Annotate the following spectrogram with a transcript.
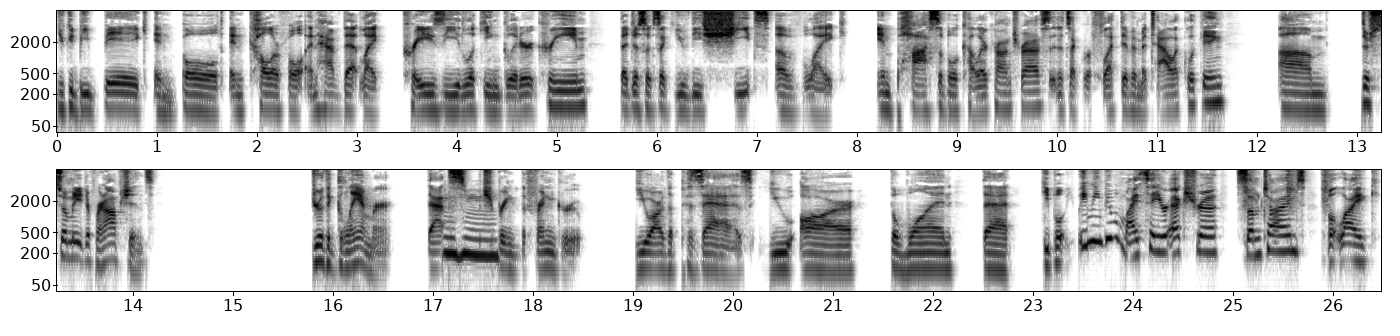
you could be big and bold and colorful and have that like crazy looking glitter cream that just looks like you have these sheets of like impossible color contrast and it's like reflective and metallic looking. Um, there's so many different options. You're the glamour. That's what you Mhm. bring to the friend group. You are the pizzazz. You are the one that people, I mean, people might say you're extra sometimes, but like,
